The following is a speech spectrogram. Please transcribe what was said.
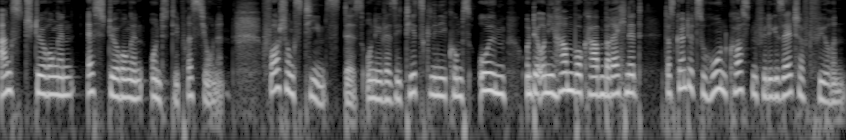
Angststörungen, Essstörungen und Depressionen. Forschungsteams des Universitätsklinikums Ulm und der Uni Hamburg haben berechnet, das könnte zu hohen Kosten für die Gesellschaft führen.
